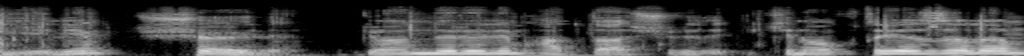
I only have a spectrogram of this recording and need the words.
diyelim. Şöyle gönderelim. Hatta şurada iki nokta yazalım.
